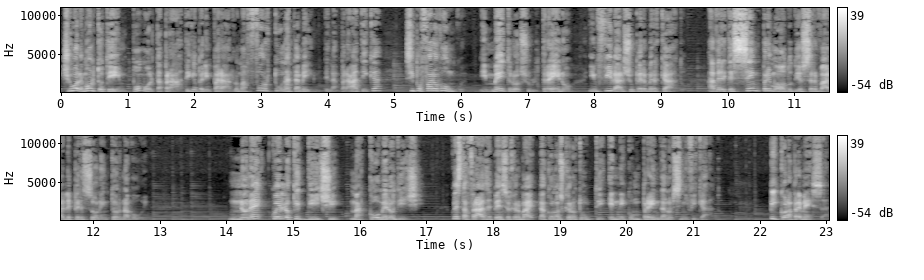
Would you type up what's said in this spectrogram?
Ci vuole molto tempo, molta pratica per impararlo, ma fortunatamente la pratica si può fare ovunque, in metro, sul treno, in fila al supermercato. Avrete sempre modo di osservare le persone intorno a voi. Non è quello che dici, ma come lo dici. Questa frase penso che ormai la conoscano tutti e ne comprendano il significato. Piccola premessa.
